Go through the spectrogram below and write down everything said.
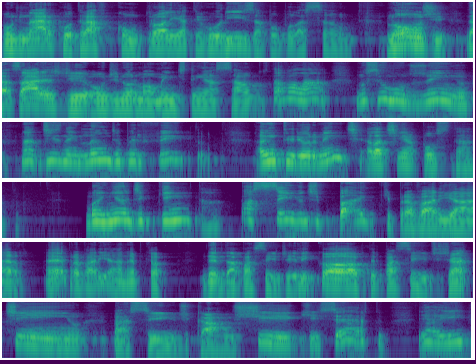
onde o narcotráfico controla e aterroriza a população, longe das áreas de onde normalmente tem assalto. Estava lá, no seu mundinho, na Disneylândia perfeito. Anteriormente, ela tinha postado manhã de quinta, passeio de bike para variar. É, para variar, né? Porque ela deve dar passeio de helicóptero, passeio de jatinho, passeio de carro chique, certo? E aí,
